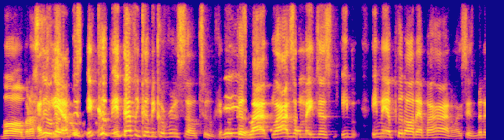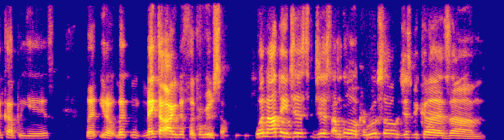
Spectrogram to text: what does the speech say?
ball, but I still I mean, yeah, just, it could it definitely could be Caruso too, because yeah, yeah. Lonzo may just he he may have put all that behind him. Like I said, it's been a couple years, but you know, but make the argument for Caruso. Well, no, I think just just I'm going Caruso just because um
